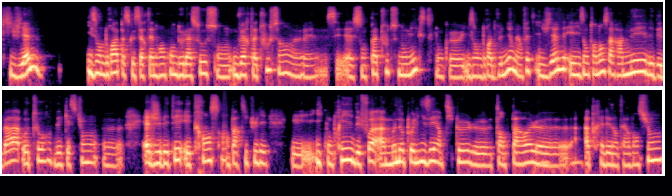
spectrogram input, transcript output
qui viennent. Ils ont le droit, parce que certaines rencontres de l'asso sont ouvertes à tous, hein, elles ne sont pas toutes non mixtes, donc ils ont le droit de venir, mais en fait, ils viennent et ils ont tendance à ramener les débats autour des questions LGBT et trans en particulier et y compris des fois à monopoliser un petit peu le temps de parole euh, après les interventions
